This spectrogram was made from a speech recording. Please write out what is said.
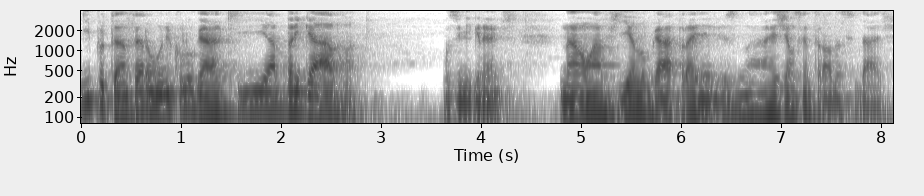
E, portanto, era o único lugar que abrigava os imigrantes. Não havia lugar para eles na região central da cidade,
